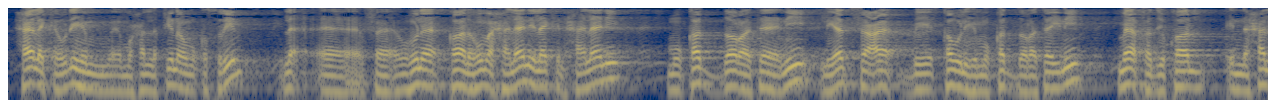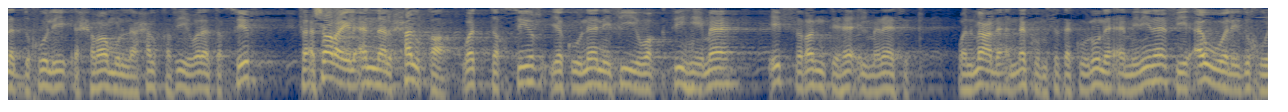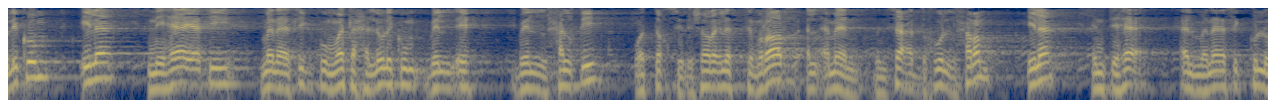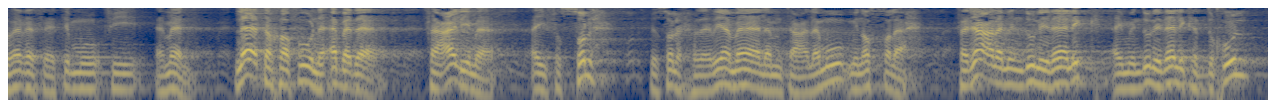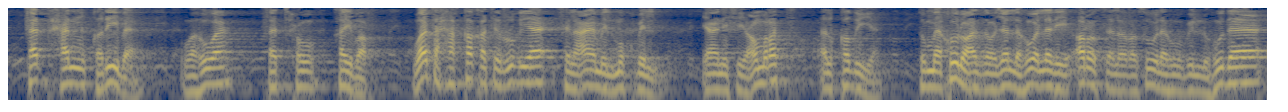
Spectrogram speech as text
حال كونهم محلقين ومقصرين لا آه، فهنا قال هما حالان لكن حالان مقدرتان ليدفع بقوله مقدرتين ما قد يقال إن حال الدخول إحرام لا حلق فيه ولا تقصير فأشار إلى أن الحلق والتقصير يكونان في وقتهما إثر انتهاء المناسك والمعنى أنكم ستكونون آمنين في أول دخولكم إلى نهاية مناسككم وتحللكم بالإيه؟ بالحلق والتقصير. إشارة إلى استمرار الأمان من ساعة دخول الحرم إلى انتهاء المناسك. كل هذا سيتم في أمان. لا تخافون أبدا. فعلم أي في الصلح في صلح الحديبية ما لم تعلموا من الصلاح. فجعل من دون ذلك أي من دون ذلك الدخول فتحا قريبا وهو فتح خيبر. وتحققت الرؤيا في العام المقبل يعني في عمرة القضية. ثم يقول عز وجل هو الذي أرسل رسوله بالهدى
